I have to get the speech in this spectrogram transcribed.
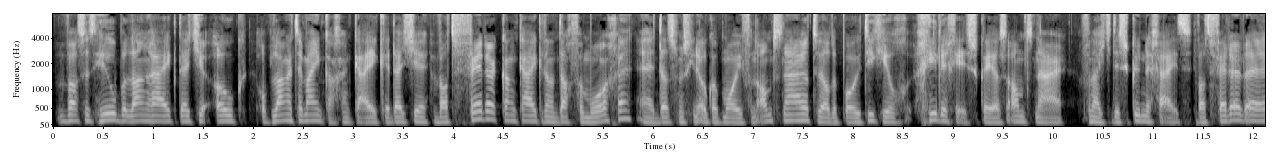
was het heel belangrijk dat je ook op lange termijn kan gaan kijken. Dat je wat verder kan kijken dan de dag van morgen. Eh, dat is misschien ook wat mooi van ambtenaren. Terwijl de politiek heel grillig is, kan je als ambtenaar vanuit je deskundigheid wat verder eh,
